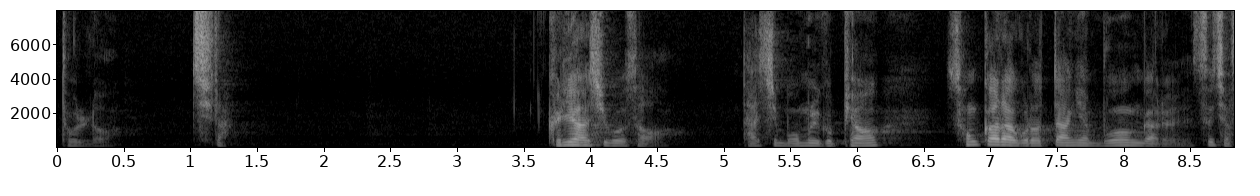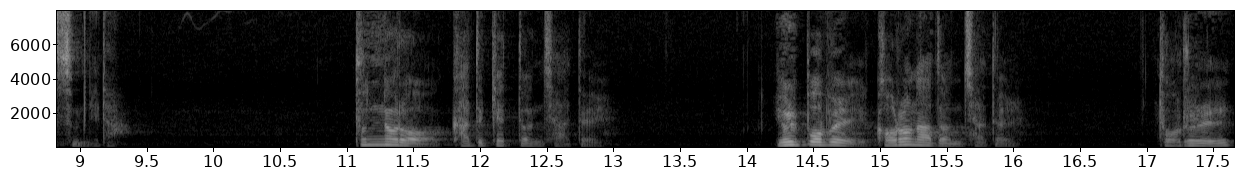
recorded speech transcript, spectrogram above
돌로 치라. 그리하시고서 다시 몸을 굽혀 손가락으로 땅에 무언가를 쓰셨습니다. 분노로 가득했던 자들, 율법을 거론하던 자들, 돌을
